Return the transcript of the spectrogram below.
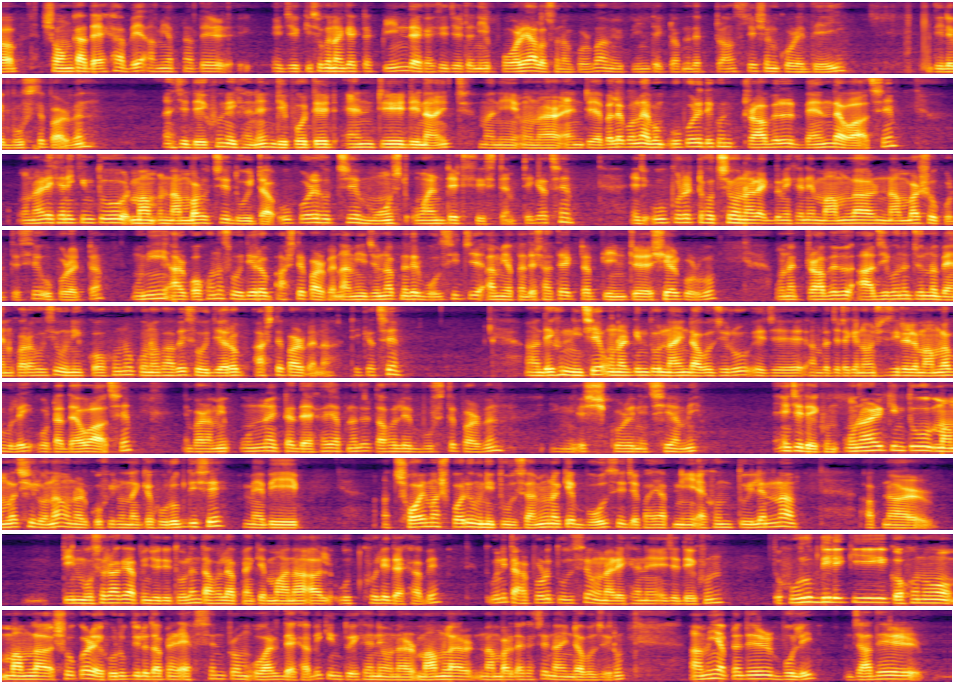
সংখ্যা দেখাবে, আমি আপনাদের এই যে কিছুক্ষণ আগে একটা পিন দেখাইছি, যেটা নিয়ে পরে আলোচনা করব। আমি ওই পিনটা একটু আপনাদের ট্রান্সলেশন করে দেই, দিলে বুঝতে পারবেন। এই যে দেখুন এখানে ডিপোর্টেড অ্যান্টি ডিনাইট মানে ওনার অ্যান্টি অ্যাভেলেবল না, এবং উপরে দেখুন ট্রাভেল ব্যান দেওয়া আছে। ওনার এখানে কিন্তু নাম্বার হচ্ছে দুইটা। উপরে হচ্ছে মোস্ট ওয়ান্টেড সিস্টেম ঠিক আছে? এই যে উপরেরটা হচ্ছে ওনার একদম এখানে মামলার নাম্বার শো করতেছে, উপরেরটা। উনি আর কখনো সৌদি আরব আসতে পারবেন। আমি এই জন্য আপনাদের বলছি যে আমি আপনাদের সাথে একটা প্রিন্ট শেয়ার করব। ওনার ট্রাভেল আজীবনের জন্য ব্যান করা হয়েছে। উনি কখনো কোনোভাবে সৌদি আরব আসতে পারবে না। ঠিক আছে? দেখুন, নিচে ওনার কিন্তু নাইন ডাবল জিরো এই যে আমরা যেটাকে নয়শো সিরিয়ালের মামলা বলি, ওটা দেওয়া আছে। এবার আমি অন্য একটা দেখাই আপনাদের, তাহলে বুঝতে পারবেন। ইংলিশ করে নিচ্ছি আমি। এই যে দেখুন, ওনার কিন্তু মামলা ছিল না, ওনার কফিল ওনাকে হুরুপ দিছে মেবি ছয় মাস পরে উনি তুলছে। আমি ওনাকে বলছি যে, ভাই, আপনি এখন তুইলেন না, আপনার তিন বছর আগে আপনি যদি তোলেন, তাহলে আপনাকে মানা আল উৎখলি দেখাবে। তো উনি তারপরে তুলছে, ওনার এখানে এই যে দেখুন, তো হুরুপ দিলে কি কখনো মামলা শো করে? হুরুপ দিলে তো আপনার অ্যাবসেন্ট ফ্রম ওয়ার্ক দেখাবে, কিন্তু এখানে ওনার মামলার নাম্বার দেখাচ্ছে নাইন ডাবল জিরো। আমি আপনাদের বলি যাদের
